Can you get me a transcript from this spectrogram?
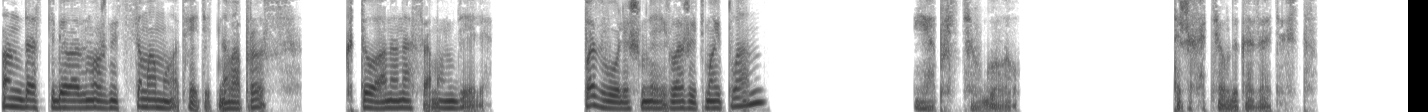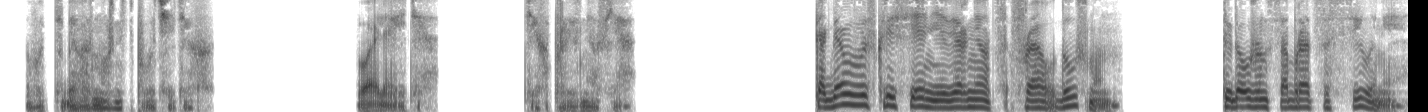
Он даст тебе возможность самому ответить на вопрос, кто она на самом деле. Позволишь мне изложить мой план? Я опустил голову. Ты же хотел доказательств. Вот тебе возможность получить их. «Валяйте», — тихо произнес я. «Когда в воскресенье вернется фрау Дусман, ты должен собраться с силами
